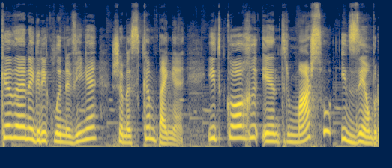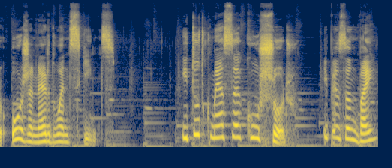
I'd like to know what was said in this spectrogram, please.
Cada ano agrícola na vinha chama-se campanha e decorre entre março e dezembro ou janeiro do ano seguinte. E tudo começa com o choro. E pensando bem,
